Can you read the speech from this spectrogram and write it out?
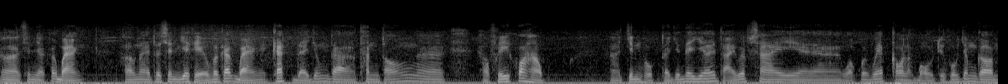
À, xin chào các bạn. Hôm nay tôi xin giới thiệu với các bạn cách để chúng ta thanh toán à, học phí khóa học à, chinh phục tài chính thế giới tại website à, hoặc web câu lạc bộ triệu phú.com.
